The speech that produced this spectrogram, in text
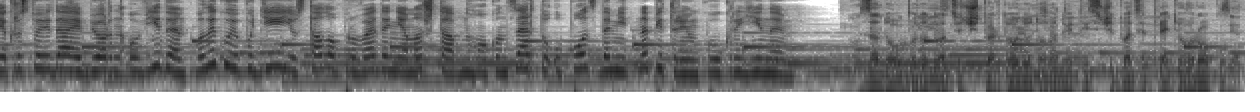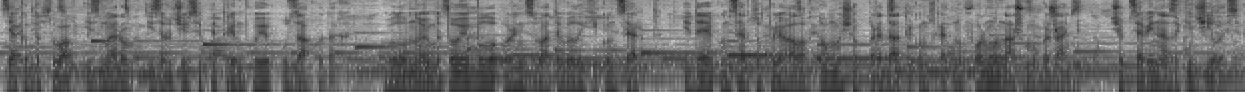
Як розповідає Бьорн Овіде, великою подією стало проведення масштабного концерту у Потсдамі на підтримку України. Задовго до 24 лютого 2023 року я контактував із мером і заручився підтримкою у заходах. Головною метою було організувати великий концерт. Ідея концерту полягала в тому, щоб передати конкретну форму нашому бажанню, щоб ця війна закінчилася.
